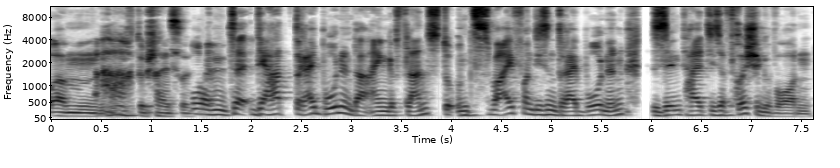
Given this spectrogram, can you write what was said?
Ähm, Ach du Scheiße. und äh, der hat drei Bohnen da eingepflanzt und zwei von diesen drei Bohnen sind halt diese Frösche geworden.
